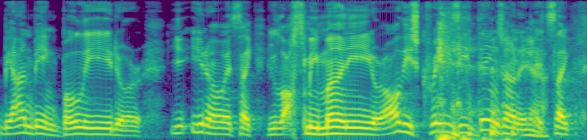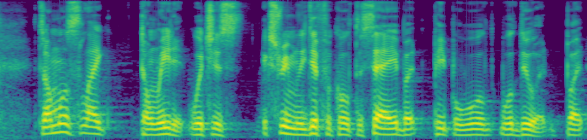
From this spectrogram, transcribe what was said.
beyond being bullied or you, you know it's like you lost me money or all these crazy things on it. Yeah. It's like it's almost like don't read it, which is extremely difficult to say, but people will will do it. But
